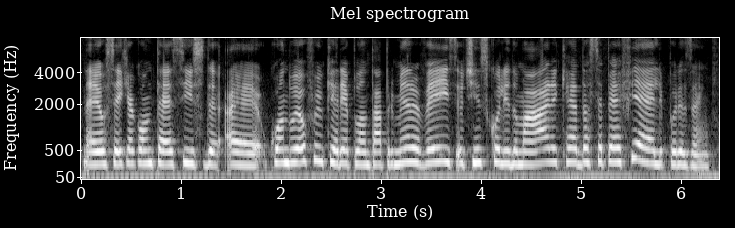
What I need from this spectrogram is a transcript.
Né, eu sei que acontece isso. de- é, quando eu fui querer plantar a primeira vez, eu tinha escolhido uma área que é da CPFL, por exemplo.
